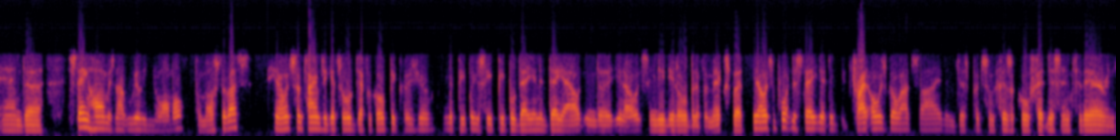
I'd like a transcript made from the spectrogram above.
and uh, staying home is not really normal for most of us. You know, and sometimes it gets a little difficult because you're with people, you see people day in and day out, and uh, you know, it's, you need, need a little bit of a mix. But you know, it's important to stay, to try to always go outside and just put some physical fitness into there. And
